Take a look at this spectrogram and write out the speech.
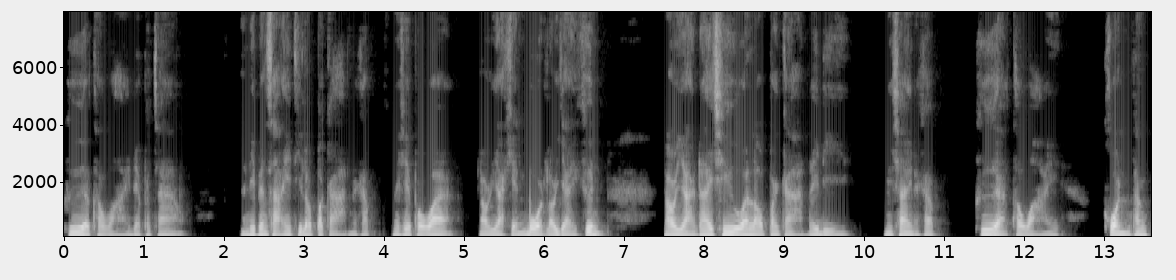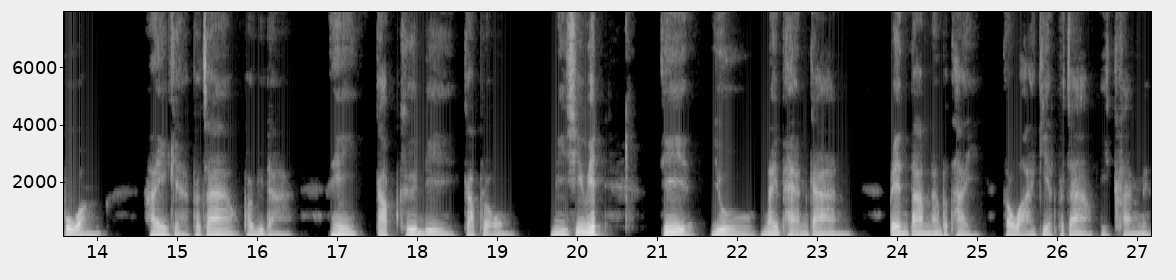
เพื่อถวายแด่พระเจ้า อันนี้เป็นสาเหตุที่เราประกาศนะครับ ไม่ใช่เพราะว่าเราอยากเขียนโบสถ์เราใหญ่ขึ้น เราอยากได้ชื่อว่าเราประกาศได้ดี ไม่ใช่นะครับ เพื่อถวายคนทั้งปวง ให้แก่พระเจ้าพระบิดา ให้กลับคืนดีกับพระองค์ มีชีวิตที่อยู่ในแผนการ เป็นตามน้ำพระทัยถวายเกียรติพระเจ้าอีกครั้งหนึ่ง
